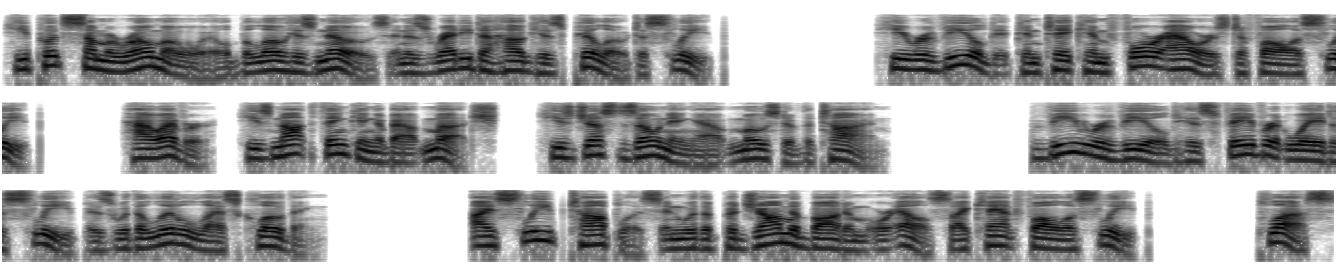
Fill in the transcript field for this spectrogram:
he puts some aroma oil below his nose and is ready to hug his pillow to sleep. He revealed it can take him four hours to fall asleep. However, he's not thinking about much, he's just zoning out most of the time. V revealed his favorite way to sleep is with a little less clothing. I sleep topless and with a pajama bottom or else I can't fall asleep. Plus,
